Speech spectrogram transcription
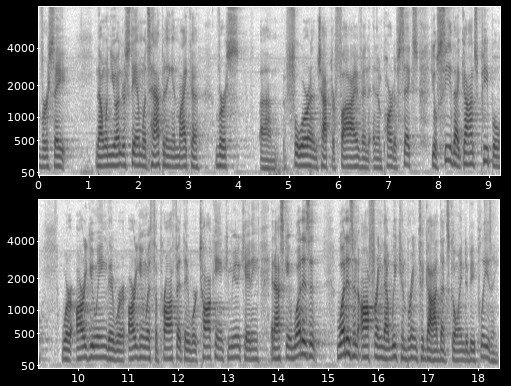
verse 8. Now, when you understand what's happening in Micah verse um, 4 and chapter 5 and, and in part of 6, you'll see that God's people were arguing. They were arguing with the prophet. They were talking and communicating and asking, what is, it, what is an offering that we can bring to God that's going to be pleasing?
